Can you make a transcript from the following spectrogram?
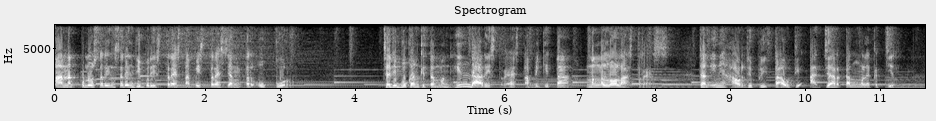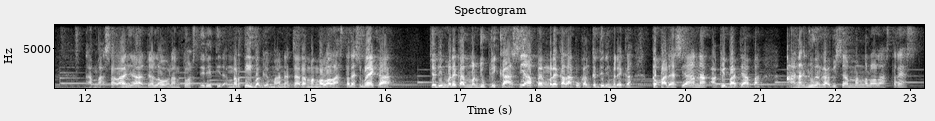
Anak perlu sering-sering diberi stres, tapi stres yang terukur. Jadi bukan kita menghindari stres, tapi kita mengelola stres. Dan ini harus diberitahu, diajarkan mulai kecil. Nah masalahnya adalah orang tua sendiri tidak ngerti bagaimana cara mengelola stres mereka. Jadi mereka menduplikasi apa yang mereka lakukan ke diri mereka kepada si anak. Akibatnya apa? Anak juga nggak bisa mengelola stres.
